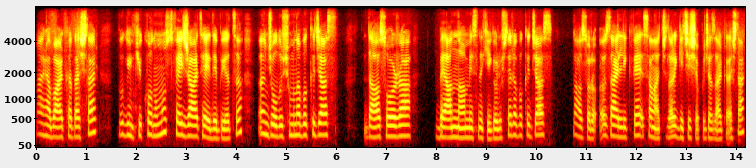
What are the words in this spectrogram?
Merhaba arkadaşlar. Bugünkü konumuz Fecrati Edebiyatı. Önce oluşumuna bakacağız. Daha sonra beyannamesindeki görüşlere bakacağız. Daha sonra özellik ve sanatçılara geçiş yapacağız arkadaşlar.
